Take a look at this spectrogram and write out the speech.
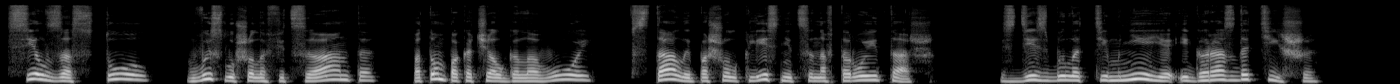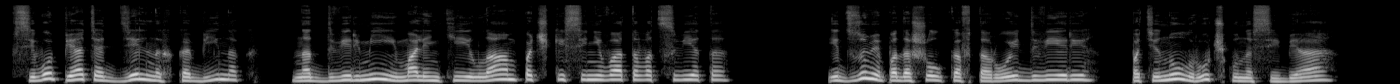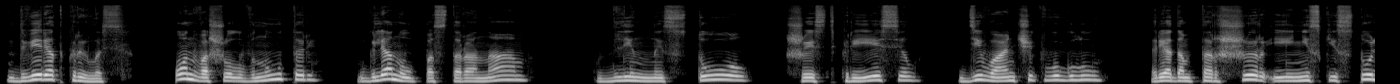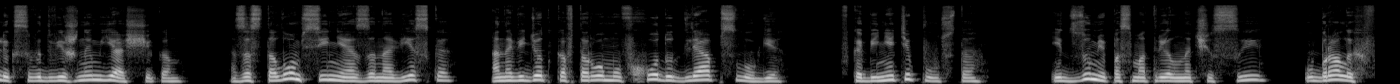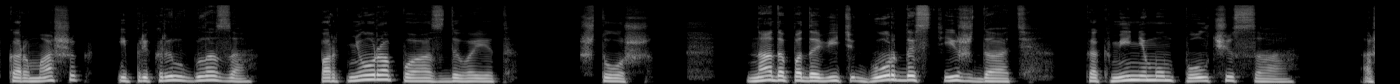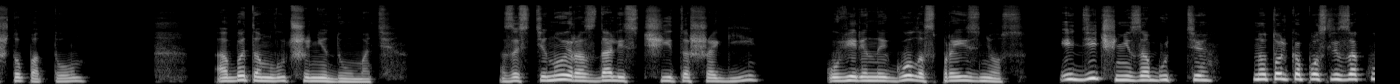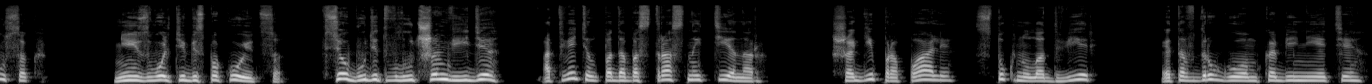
Сел за стол, выслушал официанта, потом покачал головой, встал и пошел к лестнице на второй этаж. Здесь было темнее и гораздо тише. Всего пять отдельных кабинок, над дверьми маленькие лампочки синеватого цвета, Идзуми подошел ко второй двери, потянул ручку на себя. Дверь открылась. Он вошел внутрь, глянул по сторонам. Длинный стол, шесть кресел, диванчик в углу. Рядом торшер и низкий столик с выдвижным ящиком. За столом синяя занавеска. Она ведет ко второму входу для обслуги. В кабинете пусто. Идзуми посмотрел на часы, убрал их в кармашек и прикрыл глаза. Партнер опаздывает. Что ж, надо подавить гордость и ждать. Как минимум полчаса. А что потом? Об этом лучше не думать. За стеной раздались чьи-то шаги. Уверенный голос произнес. «И дичь не забудьте» но только после закусок. Не извольте беспокоиться, все будет в лучшем виде, ответил подобострастный тенор. Шаги пропали, стукнула дверь. Это в другом кабинете.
